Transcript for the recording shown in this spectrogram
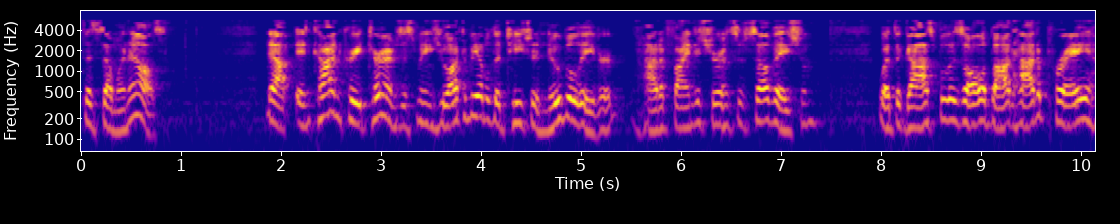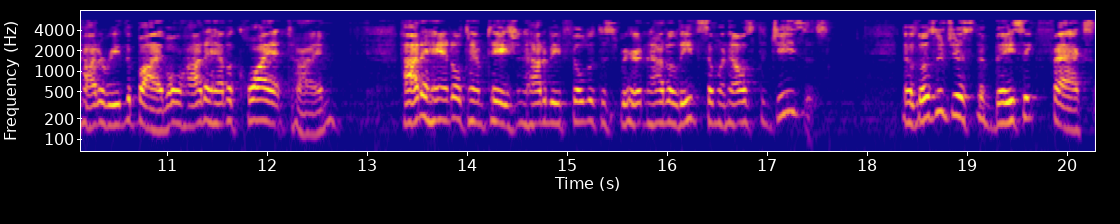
to someone else. Now, in concrete terms, this means you ought to be able to teach a new believer how to find assurance of salvation, what the gospel is all about, how to pray, how to read the Bible, how to have a quiet time, how to handle temptation, how to be filled with the Spirit, and how to lead someone else to Jesus. Now, those are just the basic facts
